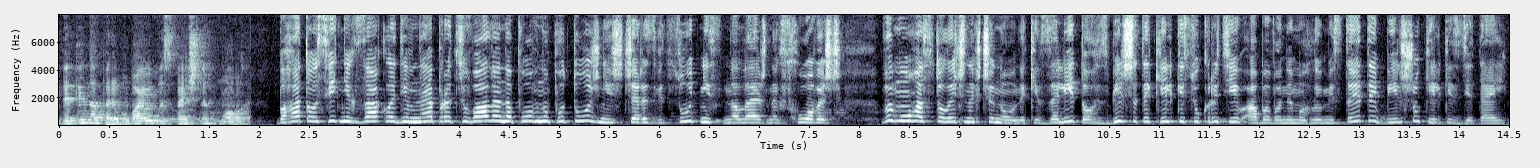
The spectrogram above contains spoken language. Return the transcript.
і дитина перебуває в безпечних умовах. Багато освітніх закладів не працювали на повну потужність через відсутність належних сховищ. Вимога столичних чиновників за літо збільшити кількість укриттів, аби вони могли вмістити більшу кількість дітей.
